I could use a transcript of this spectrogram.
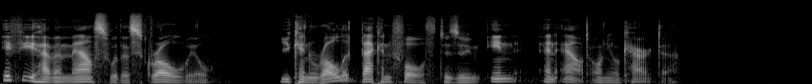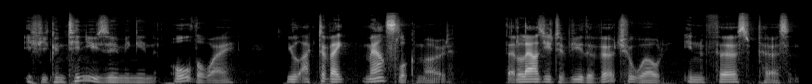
If you have a mouse with a scroll wheel, you can roll it back and forth to zoom in and out on your character. If you continue zooming in all the way, you'll activate Mouse Look mode that allows you to view the virtual world in first person.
